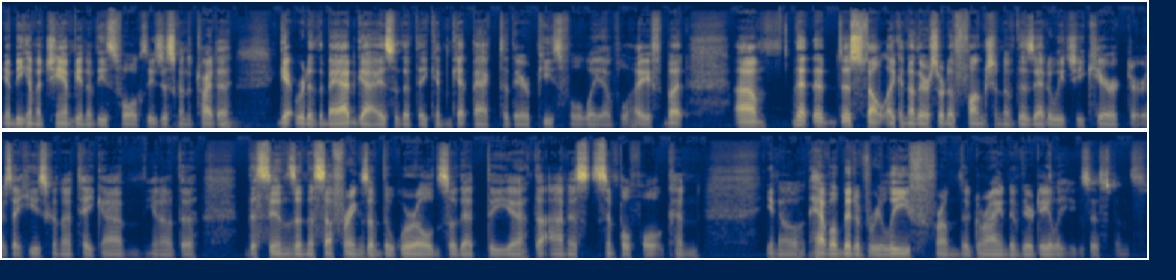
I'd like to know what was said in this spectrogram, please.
you know, become a champion of these folks. He's just going to try to get rid of the bad guys so that they can get back to their peaceful way of life. But um, that, that just felt like another sort of function of the Zatoichi character is that he's going to take on you know the the sins and the sufferings of the world so that the uh, the honest simple folk can you know have a bit of relief from the grind of their daily existence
